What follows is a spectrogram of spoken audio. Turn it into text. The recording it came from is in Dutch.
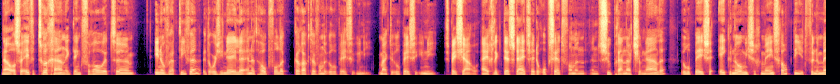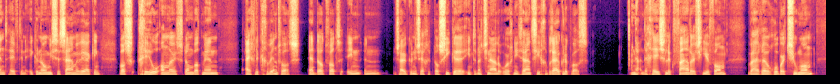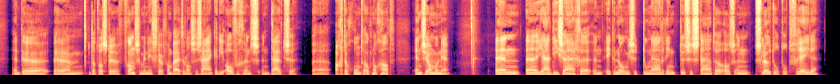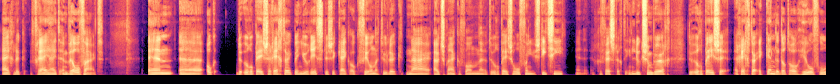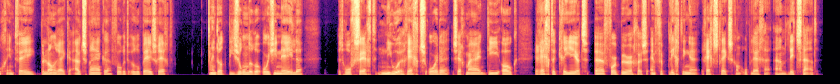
Nou, als we even teruggaan, ik denk vooral het uh, innovatieve, het originele en het hoopvolle karakter van de Europese Unie maakt de Europese Unie speciaal. Eigenlijk destijds de opzet van een, een supranationale Europese economische gemeenschap, die het fundament heeft in de economische samenwerking, was geheel anders dan wat men eigenlijk gewend was. Dat wat in een, zou je kunnen zeggen, klassieke internationale organisatie gebruikelijk was. Nou, de geestelijke vaders hiervan waren Robert Schuman. De, um, dat was de Franse minister van Buitenlandse Zaken, die overigens een Duitse uh, achtergrond ook nog had. En Jean Monnet. En uh, ja, die zagen een economische toenadering tussen staten als een sleutel tot vrede, eigenlijk vrijheid en welvaart. En uh, ook de Europese rechter, ik ben jurist, dus ik kijk ook veel natuurlijk naar uitspraken van het Europese Hof van Justitie, gevestigd in Luxemburg. De Europese rechter erkende dat al heel vroeg in twee belangrijke uitspraken voor het Europees recht. En dat bijzondere, originele, het Hof zegt, nieuwe rechtsorde, zeg maar, die ook rechten creëert uh, voor burgers en verplichtingen rechtstreeks kan opleggen aan lidstaten.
